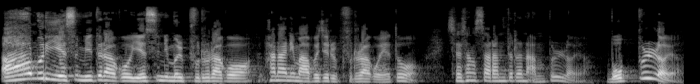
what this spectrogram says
아무리 예수 믿으라고 예수님을 부르라고 하나님 아버지를 부르라고 해도 세상 사람들은 안 불러요. 못 불러요.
